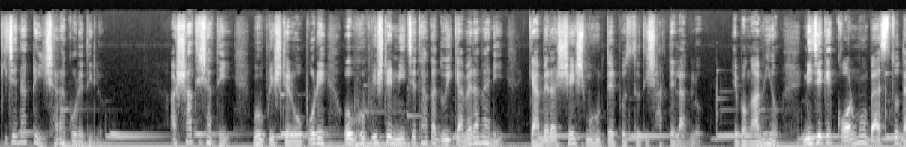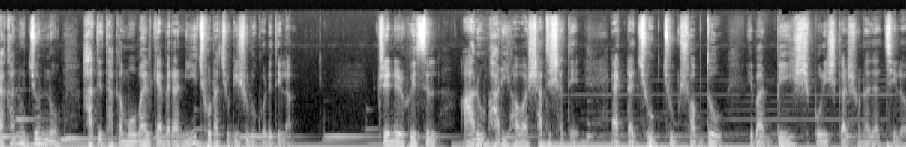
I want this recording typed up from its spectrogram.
কি যেন একটা ইশারা করে দিল। আর সাথে সাথেই ভূপৃষ্ঠের ওপরে ও ভূপৃষ্ঠের নিচে থাকা দুই ক্যামেরাম্যানই ক্যামেরার শেষ মুহূর্তের প্রস্তুতি সারতে লাগল এবং আমিও নিজেকে কর্মব্যস্ত দেখানোর জন্য হাতে থাকা মোবাইল ক্যামেরা নিয়ে ছোটাছুটি শুরু করে দিলাম। ট্রেনের হুইসেল আরও ভারী হওয়ার সাথে সাথে একটা ঝুকঝুক শব্দ এবার বেশ পরিষ্কার শোনা যাচ্ছিল।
